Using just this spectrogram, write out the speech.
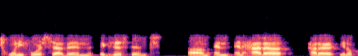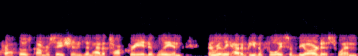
24 seven existence. Um, and, and how to, how to, you know, craft those conversations and how to talk creatively and, and really how to be the voice of the artist when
